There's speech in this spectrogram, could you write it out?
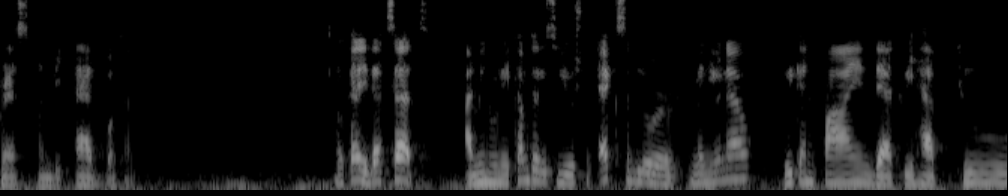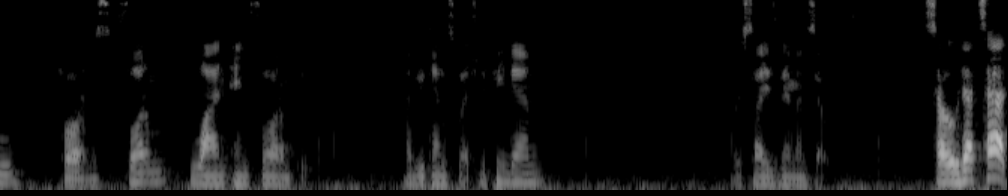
press on the add button. Okay that's it. I mean when we come to the solution explorer menu now we can find that we have two forms form 1 and form 2 and we can switch between them resize them and so. So that's it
